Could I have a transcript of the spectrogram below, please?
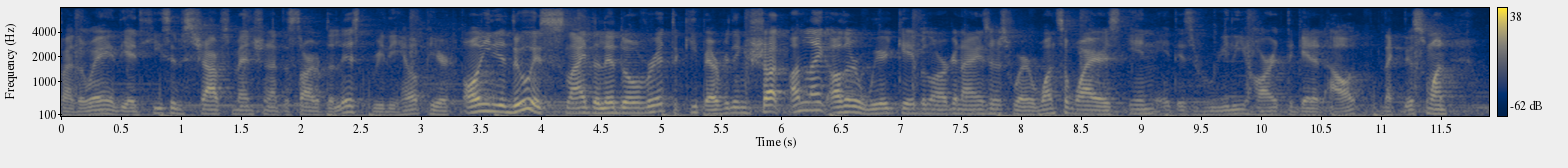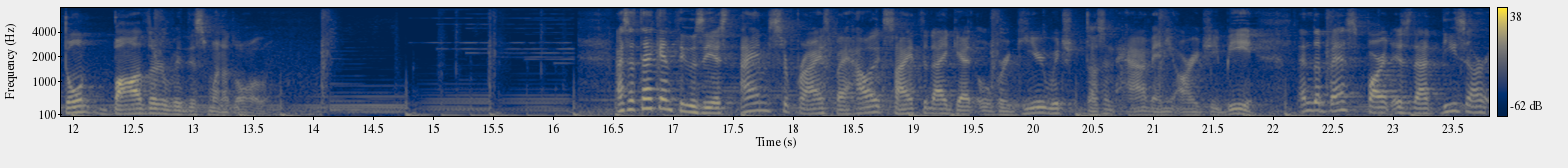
by the way, the adhesive straps mentioned at the start of the list really help here, all you need to do is slide the lid over it to keep everything shut. Unlike other weird cable organizers where once a wire is in, it is really hard to get it out, like this one, don't bother with this one at all. As a tech enthusiast, I'm surprised by how excited I get over gear which doesn't have any RGB. And the best part is that these are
